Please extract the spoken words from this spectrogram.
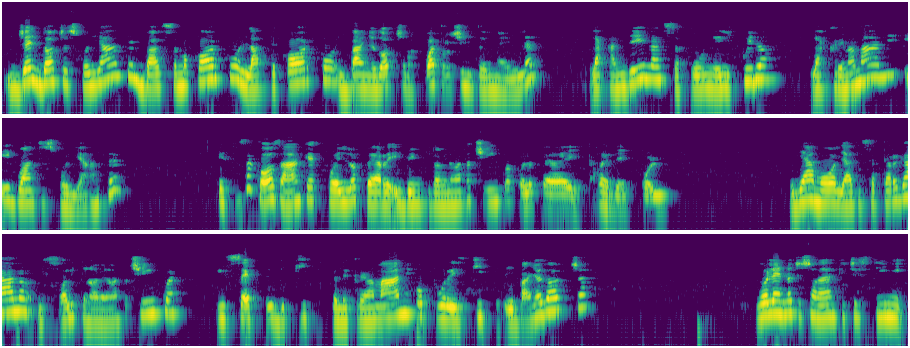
il gel doccia sfogliante, il balsamo corpo, il latte corpo, il bagno doccia da 400 ml, la candela, il sapone liquido, la crema mani e il guante sfogliante. E stessa cosa anche quello per il 29,95, quello per il Red Apple. Vediamo gli altri set a regalo, il solito 9,95, il set di kit per le crema mani oppure il kit del bagno doccia. Volendo ci sono anche i cestini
